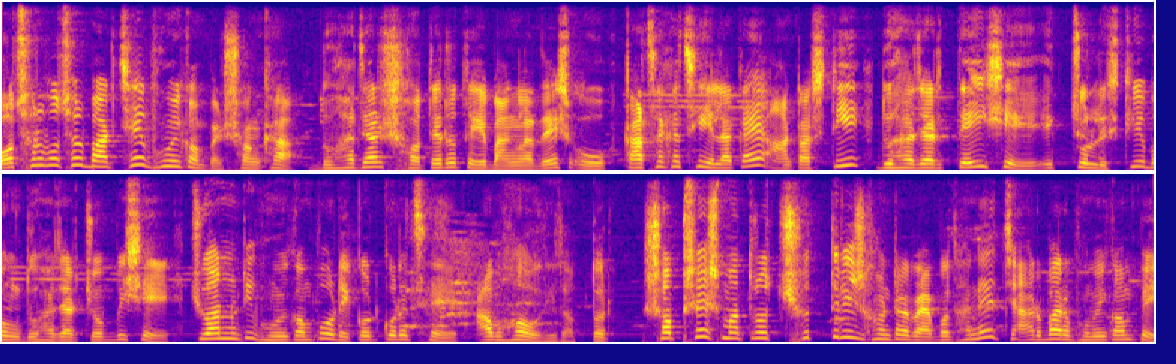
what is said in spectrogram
বছর বছর বাড়ছে ভূমিকম্পের সংখ্যা। দু হাজার সতেরোতে বাংলাদেশ ও কাছাকাছি এলাকায় আটাশটি দু হাজার তেইশে একচল্লিশটি এবং দু হাজার চব্বিশে চুয়ান্নটি ভূমিকম্প রেকর্ড করেছে আবহাওয়া অধিদপ্তর। সবশেষ মাত্র ছত্রিশ ঘণ্টার ব্যবধানে চারবার ভূমিকম্পে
